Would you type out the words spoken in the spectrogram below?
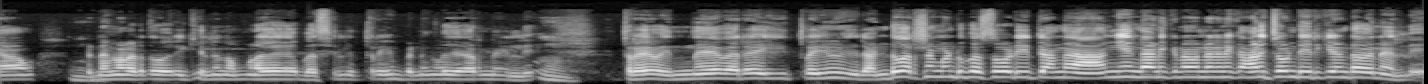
ഞാൻ പെണ്ണുങ്ങളുടെ അടുത്ത് ഒരിക്കലും നമ്മളെ ബസ്സിൽ ഇത്രയും പെണ്ണുങ്ങൾ കയറണില്ലേ. ഇത്രയും ഇന്നേ വരെ ഇത്രയും രണ്ടു വർഷം കൊണ്ട് ബസ് ഓടിയിട്ട് അങ്ങ് ആംഗ്യം കാണിക്കണവനെ കാണിച്ചുകൊണ്ടിരിക്കേണ്ടവനല്ലേ.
